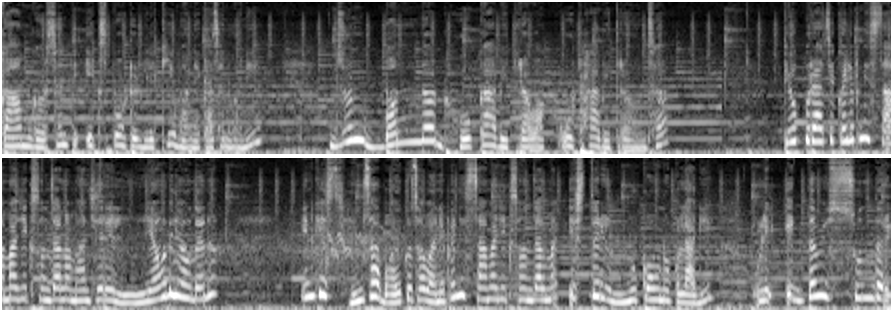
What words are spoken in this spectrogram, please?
काम गर्छन् ती एक्सपर्टहरूले के भनेका छन् भने जुन बन्द ढोकाभित्र वा कोठाभित्र हुन्छ त्यो कुरा चाहिँ कहिले पनि सामाजिक सञ्जालमा मान्छेले ल्याउँदै ल्याउँदैन। इनकेस हिंसा भएको छ भने पनि सामाजिक सञ्जालमा यस्तरी लुकाउनको लागि उसले एकदमै सुन्दर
